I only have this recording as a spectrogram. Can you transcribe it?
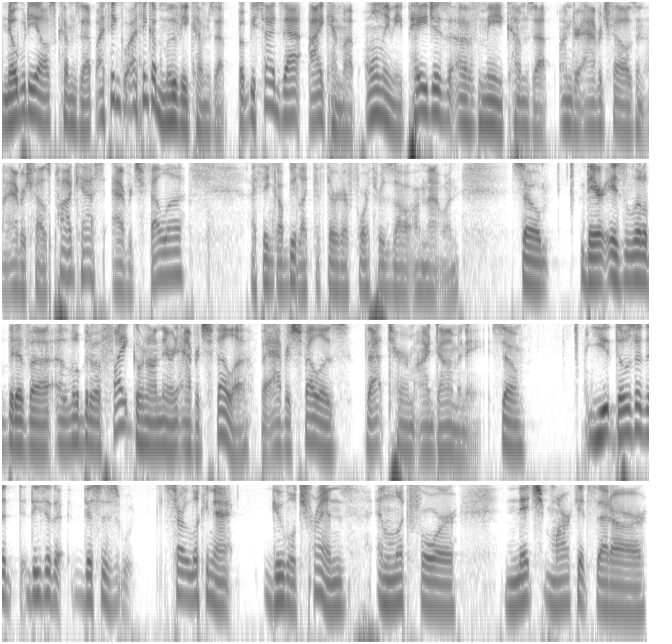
nobody else comes up. I think I think a movie comes up, but besides that, I come up. Only me. Pages of me comes up under average fellas and average fellas podcast, average fella. I think I'll be like the third or fourth result on that one. So there is a little bit of a, a little bit of a fight going on there in average fella, but average fellas, that term I dominate. So you those are the these are the this is start looking at Google Trends and look for niche markets that are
